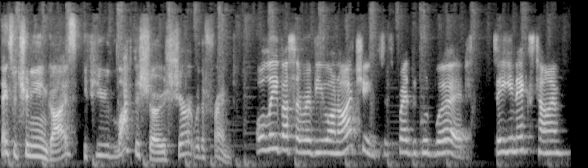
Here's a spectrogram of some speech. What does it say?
Thanks for tuning in, guys. If you like the show, share it with a friend. Or leave us a review on iTunes to spread the good word. See you next time.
